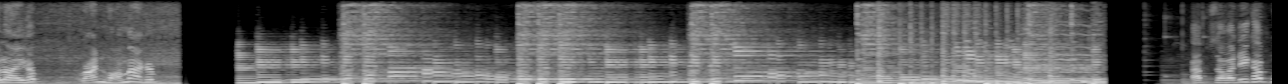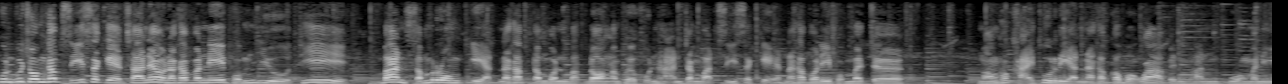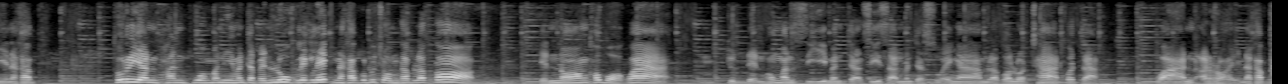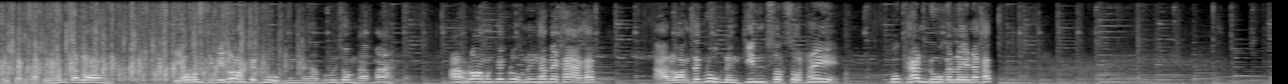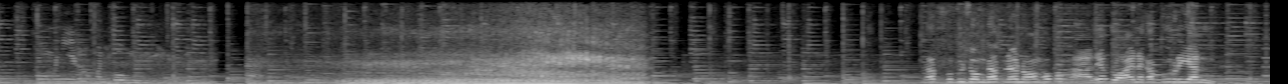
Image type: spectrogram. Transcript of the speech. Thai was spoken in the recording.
อร่อยครับ หวานหอมมากครับ ครับสวัสดีครับคุณผู้ชมครับสีสะเกตชาแนลนะครับ วันนี้ผมอยู่ที่บ้านสำโรงเกียรตินะครับตำบลบักดองอำเภอขุนหารจังหวัดศรีสะเกดนะครับ พอดีผมมาเจอน้องเขาขายทุเรียนนะครับเขาบอกว่าเป็นพันธุ์พวงมณีนะครับ ทุเรียนพันพวงมณีมันจะเป็นลูกเล็ก ๆ นะครับ คุณผู้ชมครับ แล้วก็เห็นน้องเขาบอกว่าจุดเด่นของมันสีมันจะสีสันมันจะสวยงาม แล้วก็รสชาติก็จะหวานอร่อยนะครับคุณผู้ชมครับเดี๋ยวผมจะลอง เดี๋ยวผมสิไปลองจากลูกหนึ่งนะครับคุณผู้ชมครับมาอ้าวลองมึงจากลูกหนึ่งครับแม่ค้าครับอ่าลองสักลูกหนึ่งกินสดๆให้ทุกท่านดูกันเลยนะครับ ครับคุณผู้ชมครับแล้วน้องเขาก็ผ่าเรียบร้อยนะครับ ทุเรียน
